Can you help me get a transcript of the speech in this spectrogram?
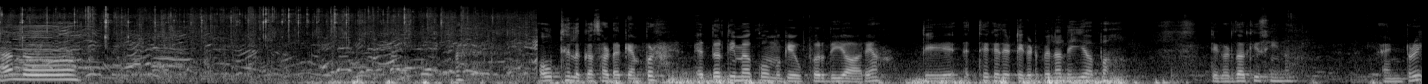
ਹੈਲੋ ਉੱਥੇ ਲੱਗਾ ਸਾਡਾ ਕੈਂਪਰ ਇੱਧਰ ਦੀ ਮੈਂ ਘੁੰਮ ਕੇ ਉੱਪਰ ਦੀ ਆ ਰਿਹਾ ਤੇ ਇੱਥੇ ਕਿਤੇ ਟਿਕਟ ਪਹਿਲਾਂ ਲਈ ਆ ਆਪਾਂ। ਟਿਕਟ ਦਾ ਕੀ ਸੀਨ ਆ? Entry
